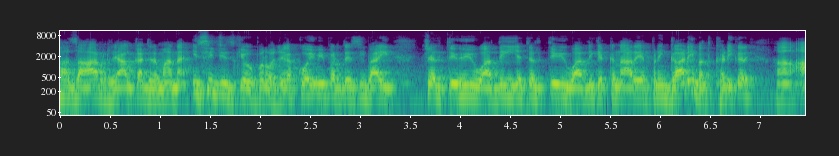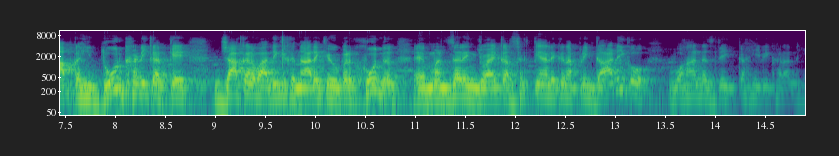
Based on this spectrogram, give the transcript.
ہزار ریال کا جرمانہ اسی چیز کے اوپر ہو جائے گا۔ کوئی بھی پردیسی بھائی چلتی ہوئی وادی یا چلتی ہوئی وادی کے کنارے اپنی گاڑی مت کھڑی کرے۔ ہاں آپ کہیں دور کھڑی کر کے جا کر وادی کے کنارے کے اوپر خود منظر انجوائے کر سکتے ہیں، لیکن اپنی گاڑی کو وہاں نزدیک کہیں بھی کھڑا نہیں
